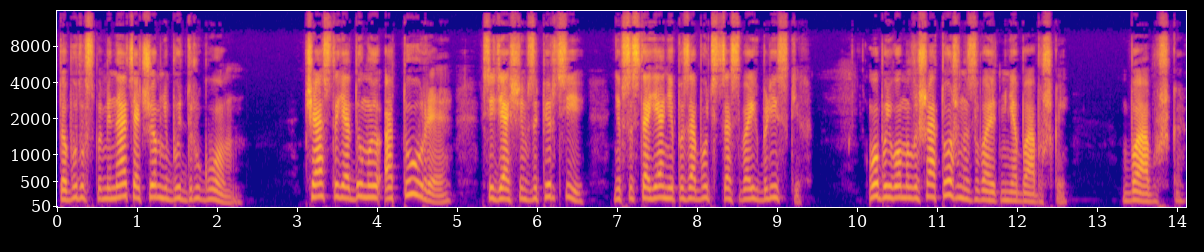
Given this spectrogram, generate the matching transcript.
то буду вспоминать о чем-нибудь другом. Часто я думаю о Туре, сидящем в заперти, не в состоянии позаботиться о своих близких. Оба его малыша тоже называют меня бабушкой. Бабушка.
